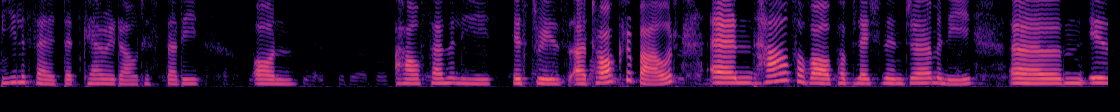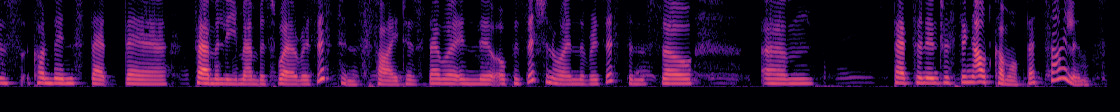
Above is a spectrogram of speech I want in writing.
Bielefeld that carried out a study on how family histories are talked about, and half of our population in Germany um, is convinced that their family members were resistance fighters. They were in the opposition or in the resistance. So um, that's an interesting outcome of that silence.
